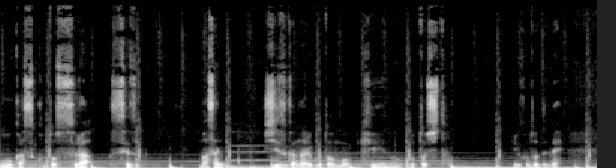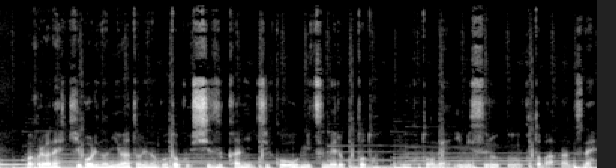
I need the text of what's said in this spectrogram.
動かすことすらせずまさに静かなることを木形のごとしということでね、まあ、これはね木彫りの鶏のごとく静かに自己を見つめることということをね意味する言葉なんですね。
